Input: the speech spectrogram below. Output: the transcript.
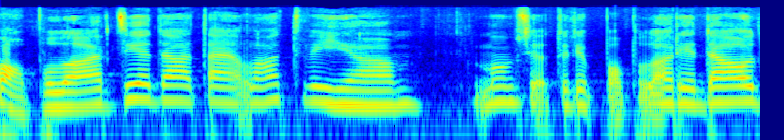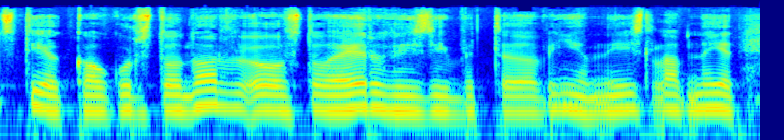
populāra dziedātāja Latvijā. Mums jau tur ir populāri, ja daudz tiek kaut kur uz to, Nor uz to Eirovīziju, bet uh, viņiem īsti labi neiet.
